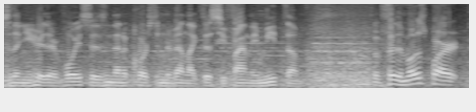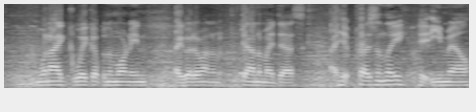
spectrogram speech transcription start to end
so then you hear their voices, and then of course in an event like this, you finally meet them. But for the most part, when I wake up in the morning, I go down, down to my desk, I hit presently, hit email,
